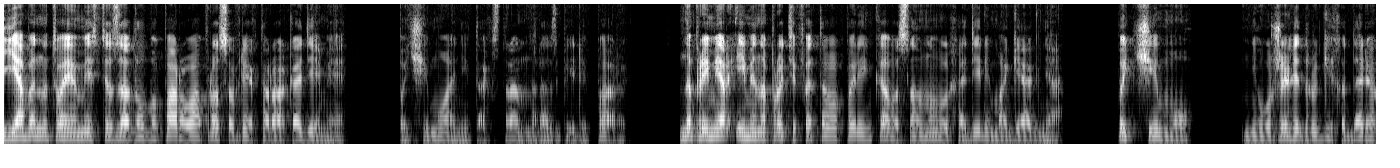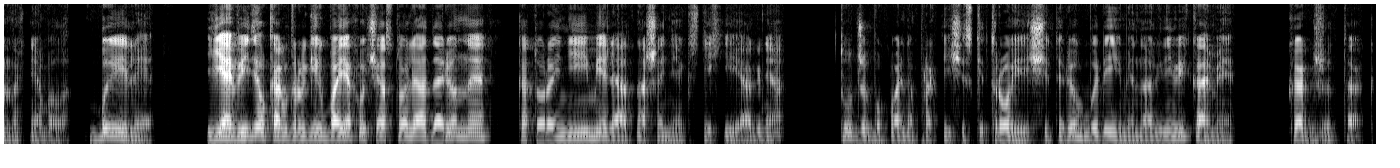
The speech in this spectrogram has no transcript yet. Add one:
я бы на твоем месте задал бы пару вопросов ректору Академии. Почему они так странно разбили пары? Например, именно против этого паренька в основном выходили маги огня. Почему? Неужели других одаренных не было? Были. Я видел, как в других боях участвовали одаренные, которые не имели отношения к стихии огня. Тут же буквально практически трое из четырех были именно огневиками. Как же так?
